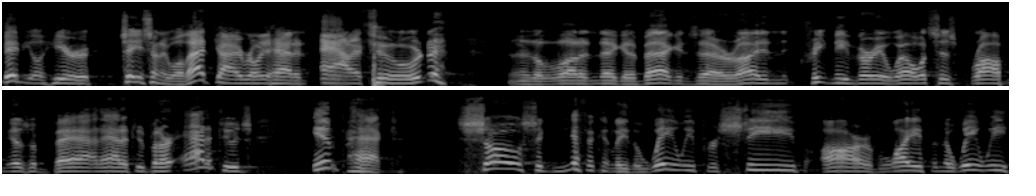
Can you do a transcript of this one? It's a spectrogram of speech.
Maybe you'll hear say something, well, that guy really had an attitude. There's a lot of negative baggage there, right? Didn't treat me very well. What's his problem? He has a bad attitude. But our attitudes impact so significantly the way we perceive our life and the way we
